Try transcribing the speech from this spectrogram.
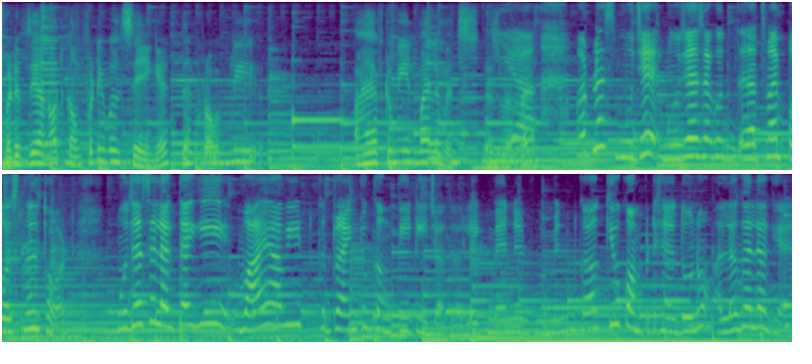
but if they are not comfortable saying it, then probably I have to be in my limits as well. या Right? और प्लस मुझे मुझे ऐसा कुछ दैट्स माय पर्सनल थॉट मुझे ऐसे लगता है कि why are we trying to compete each other like man and women का क्यों कंपटीशन है दोनों अलग अलग है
